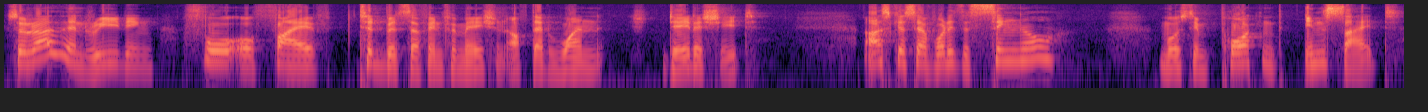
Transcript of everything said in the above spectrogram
So rather than reading four or five tidbits of information off that one data sheet, ask yourself what is the single most important insight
